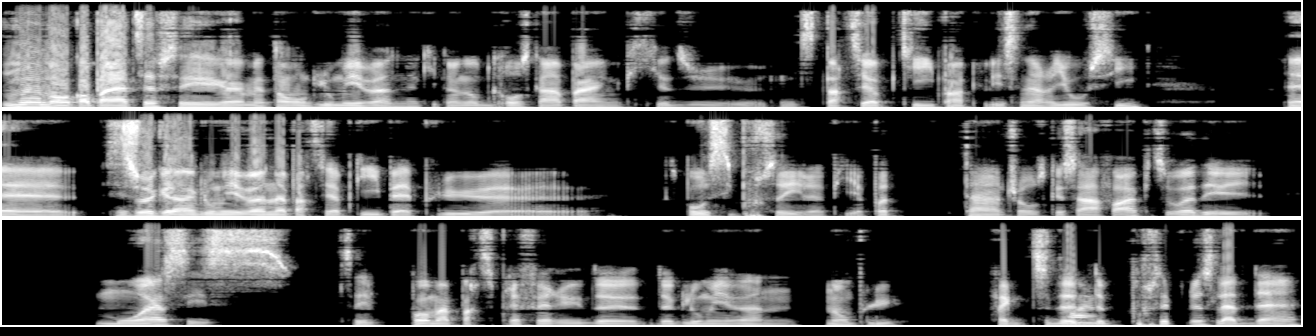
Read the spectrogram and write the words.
Moi, mon comparatif, c'est, euh, mettons, Gloomhaven, là, qui est une autre grosse campagne, puis qui a du, une petite partie upkeep entre les scénarios aussi. Euh, c'est sûr que dans Gloomhaven, la partie upkeep est plus... Euh, c'est pas aussi poussé, là, puis il y a pas tant de choses que ça à faire. Puis tu vois, des... Moi, c'est... C'est pas ma partie préférée de, de Gloomhaven non plus. Fait que, tu de, de pousser plus là-dedans,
